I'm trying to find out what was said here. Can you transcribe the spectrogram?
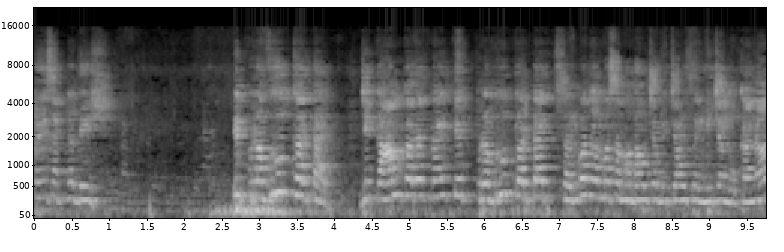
वेळेस आपला देश ते प्रवृत्त करतायत जे काम करत नाहीत ते प्रवृत्त करतायत सर्व धर्म समभावच्या विचारसरणीच्या लोकांना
